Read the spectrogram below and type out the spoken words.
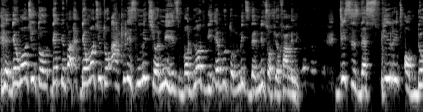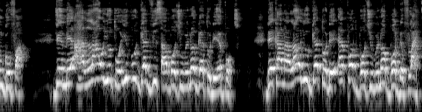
They want you to they, they want you to at least meet your needs, but not be able to meet the needs of your family. This is the spirit of don't go far. They may allow you to even get visa, but you will not get to the airport. They can allow you get to the airport, but you will not board the flight.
